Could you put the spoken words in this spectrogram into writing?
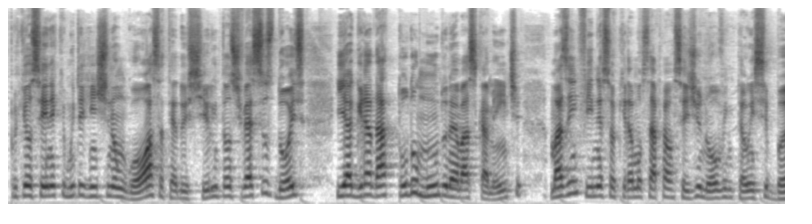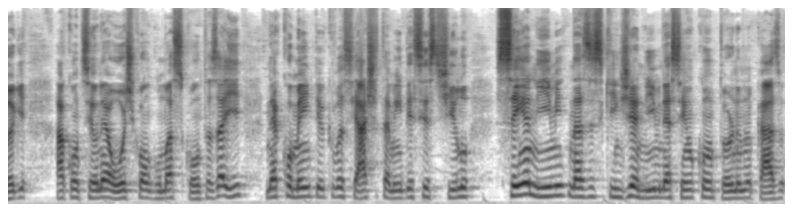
porque eu sei, né, que muita gente não gosta até do estilo, então se tivesse os dois, ia agradar todo mundo, né, basicamente. Mas enfim, né, só queria mostrar pra vocês de novo, então esse bug aconteceu, né, hoje com algumas contas aí, né, comentem o que você acha também desse estilo sem anime, nas skins de anime, né, sem o contorno no caso,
